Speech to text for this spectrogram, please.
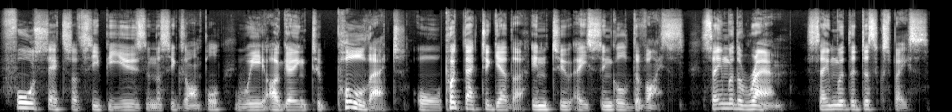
four sets of CPUs in this example, we are going to pull that or put that together into a single device. Same with the RAM. Same with the disk space.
